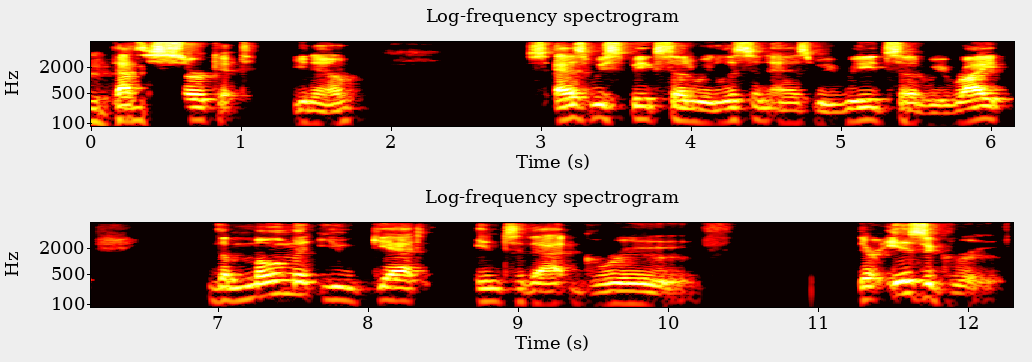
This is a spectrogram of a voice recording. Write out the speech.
Mm-hmm. That's a circuit, you know as we speak, so do we listen. As we read, so do we write. The moment you get into that groove, there is a groove,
